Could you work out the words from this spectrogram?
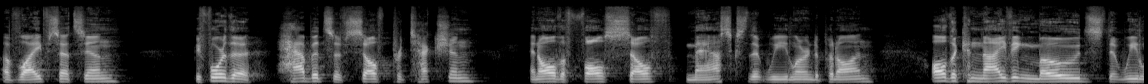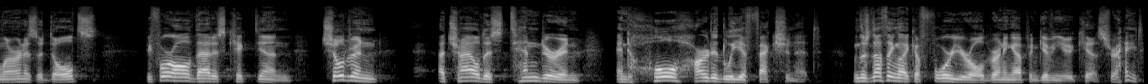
of life sets in, before the habits of self protection and all the false self masks that we learn to put on, all the conniving modes that we learn as adults, before all of that is kicked in, children, a child is tender and, and wholeheartedly affectionate. And there's nothing like a four year old running up and giving you a kiss, right?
